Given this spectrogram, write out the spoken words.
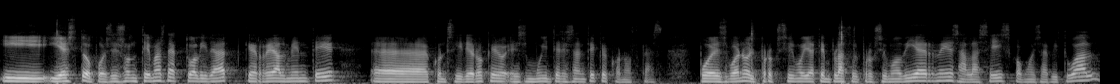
Y, esto, pues son temas de actualidad que realmente eh, considero que es muy interesante que conozcas. Pues bueno, el próximo ya te emplazo el próximo viernes a las 6, como es habitual.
